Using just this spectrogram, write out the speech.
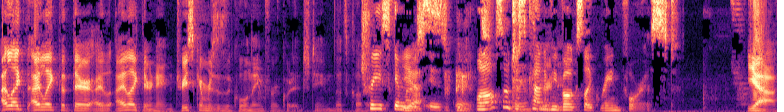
I like I like that they're I, I like their name. Tree Skimmers is a cool name for a Quidditch team. That's clever. Tree Skimmers Yes. is great. Well, it also just kind of great. evokes like rainforest. Yeah,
